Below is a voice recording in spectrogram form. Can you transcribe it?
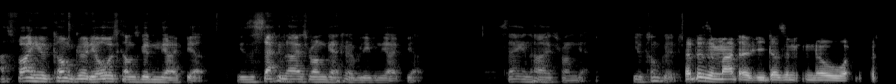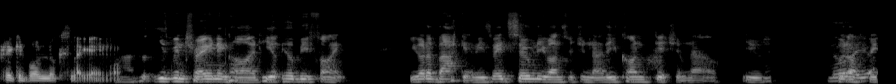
That's fine. He'll come good. He always comes good in the IPL. He's the second highest run getter, I believe, in the IPL. Second highest run getter. He'll come good. That doesn't matter if he doesn't know what a cricket ball looks like anymore. Uh, He's been training hard. He'll he'll be fine. You got to back him. He's made so many runs for you now that you can't ditch him now. You No, are you,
